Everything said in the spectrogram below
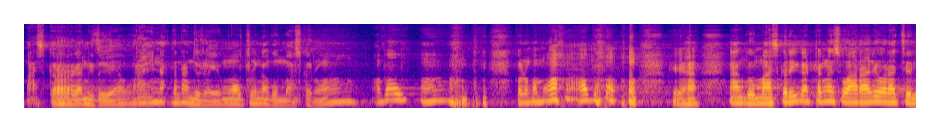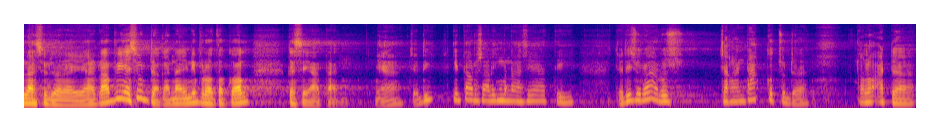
masker kan gitu ya. Orang enak tenan sudah ya ngobrol nganggo masker. Oh, apa oh. kalau ngomong oh, apa? Ya nganggo masker ini kadang suaranya orang jelas saudara ya. Tapi ya sudah karena ini protokol kesehatan ya. Jadi kita harus saling menasihati jadi sudah harus jangan takut sudah kalau ada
